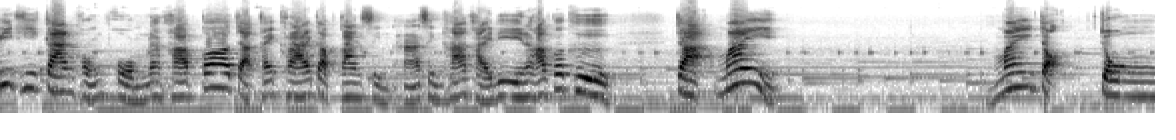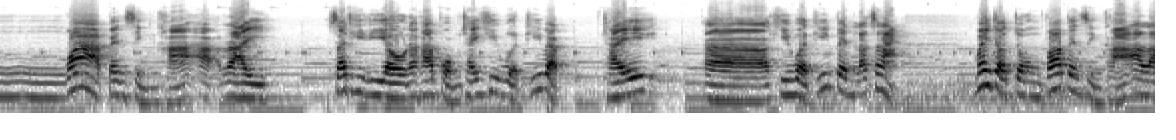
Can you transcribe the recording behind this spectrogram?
วิธีการของผมนะครับก็จะคล้ายๆกับการสินหาสินค้าขายดีนะครับก็คือจะไม่ไม่เจาะจงว่าเป็นสินค้าอะไรซะทีเดียวนะครับ ผมใช้คีย์เวิร์ดที่แบบใช้ คีย์เวิร์ดที่เป็นลักษณะ ไม่เจาะจงว่าเป็นสินค้าอะไร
